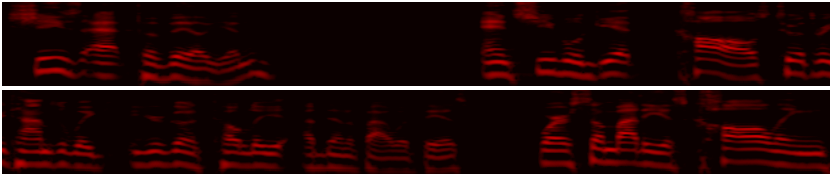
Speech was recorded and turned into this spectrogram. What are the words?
She's at Pavilion, and she will get calls two or three times a week. You're going to totally identify with this, where somebody is calling,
